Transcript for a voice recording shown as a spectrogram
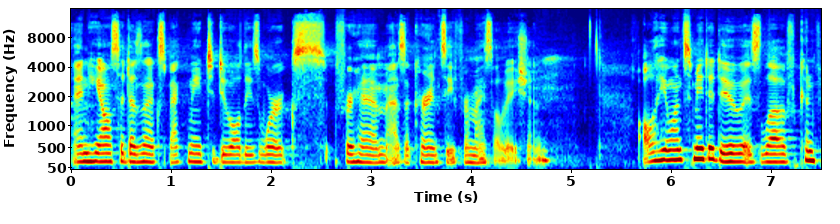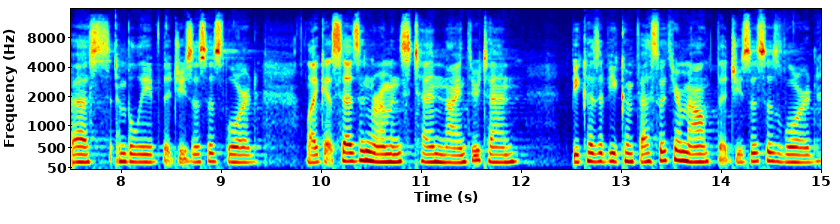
And He also doesn't expect me to do all these works for Him as a currency for my salvation. All He wants me to do is love, confess, and believe that Jesus is Lord, like it says in Romans 10 9 through 10. Because if you confess with your mouth that Jesus is Lord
